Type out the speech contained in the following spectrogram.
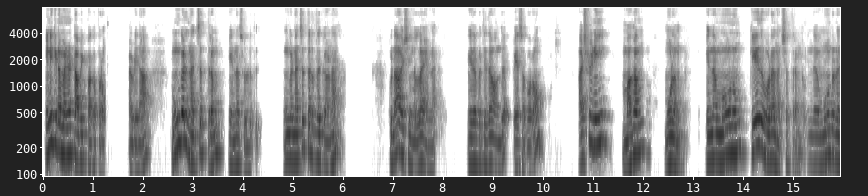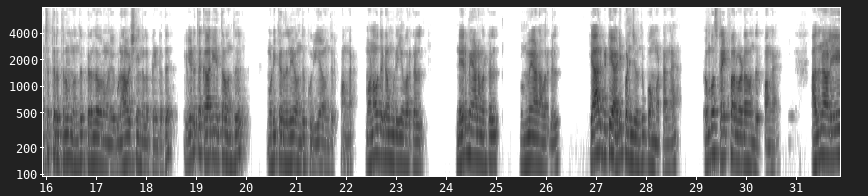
இன்னைக்கு நம்ம என்ன டாபிக் பார்க்க போறோம்? அப்படின்னா உங்கள் நட்சத்திரம் என்ன சொல்லுது? உங்கள் நட்சத்திரத்துக்கான குணாவிஷயங்கள்லாம் என்ன? இதை பத்தி தான் வந்து பேச போறோம். அஸ்வினி மகம் மூலம். இந்த மூணும் கேதுவோட நட்சத்திரங்கள். இந்த மூன்று நட்சத்திரத்திலும் வந்து பிறந்தவர்களுடைய குணாவிஷயங்கள் அப்படின்றது எடுத்த காரியத்தை வந்து முடிக்கிறதுலேயே வந்து குறியாக வந்து இருப்பாங்க மனோதிடமுடையவர்கள் நேர்மையானவர்கள் உண்மையானவர்கள் யாருக்கிட்டேயும் அடிப்பணிஞ்சு வந்து போக மாட்டாங்க. ரொம்ப ஸ்ட்ரைட் ஃபார்வர்டாக வந்திருப்பாங்க. அதனாலேயே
